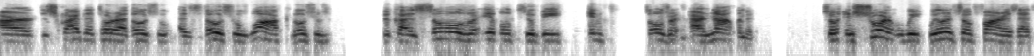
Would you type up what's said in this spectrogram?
are described in the Torah those who as those who walk, those who because souls are able to be in souls are, are not limited. So in short, we, we learned so far is that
